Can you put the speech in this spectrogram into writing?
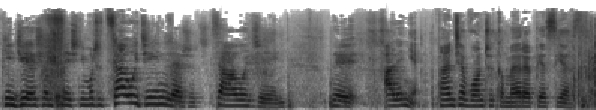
50 myśli, może cały dzień leżeć, cały dzień. Y, Ale nie, pancia włączy kamerę, pies jest.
